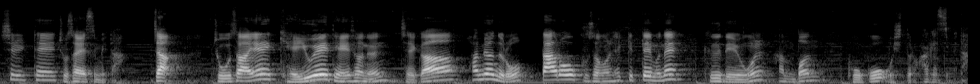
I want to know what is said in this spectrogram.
실태 조사했습니다. 자, 조사의 개요에 대해서는 제가 화면으로 따로 구성을 했기 때문에 그 내용을 한번 보고 오시도록 하겠습니다.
